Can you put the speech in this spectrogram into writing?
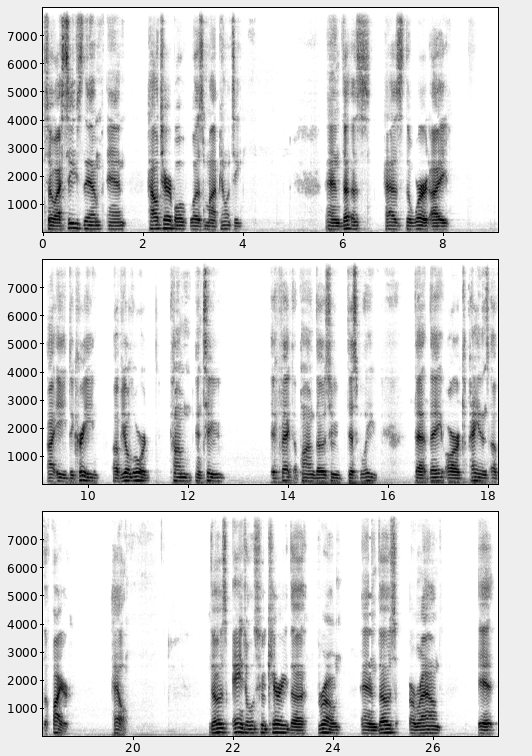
So I seized them, and how terrible was my penalty. And thus has the word I, i.e., decreed of your Lord, come into effect upon those who disbelieve, that they are companions of the fire, hell. Those angels who carry the throne and those around it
